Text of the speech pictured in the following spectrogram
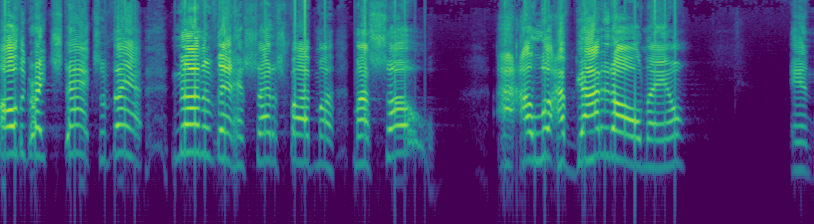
all the great stacks of that. None of that has satisfied my, my soul. I, I look, I've got it all now. And,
